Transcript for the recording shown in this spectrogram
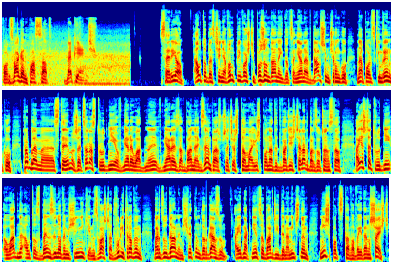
Volkswagen Passat B5. Serio? Auto bez cienia wątpliwości pożądane i doceniane w dalszym ciągu na polskim rynku. Problem e, z tym, że coraz trudniej o w miarę ładny, w miarę zadbany egzemplarz. Przecież to ma już ponad 20 lat bardzo często. A jeszcze trudniej o ładne auto z benzynowym silnikiem, zwłaszcza dwulitrowym, bardzo udanym, świetnym do gazu, a jednak nieco bardziej dynamicznym niż podstawowe 1.6.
